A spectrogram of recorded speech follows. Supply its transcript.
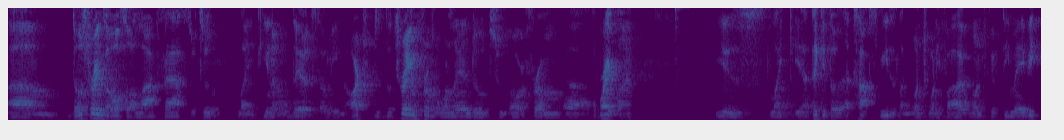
um, those trains are also a lot faster too. Like you know, there's I mean, our, the train from Orlando to or from uh, the Brightline is like I think the top speed is like 125, 150 maybe.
